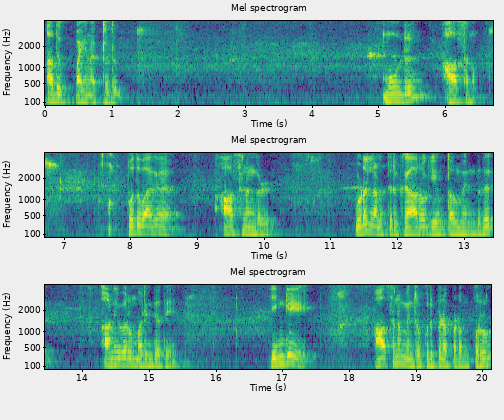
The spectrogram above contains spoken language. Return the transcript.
அது பயனற்றது. மூன்று ஆசனம். பொதுவாக ஆசனங்கள் உடல் நலத்திற்கு ஆரோக்கியம் தரும் என்பது அனைவரும் அறிந்ததே. இங்கே ஆசனம் என்று குறிப்பிடப்படும் பொருள்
